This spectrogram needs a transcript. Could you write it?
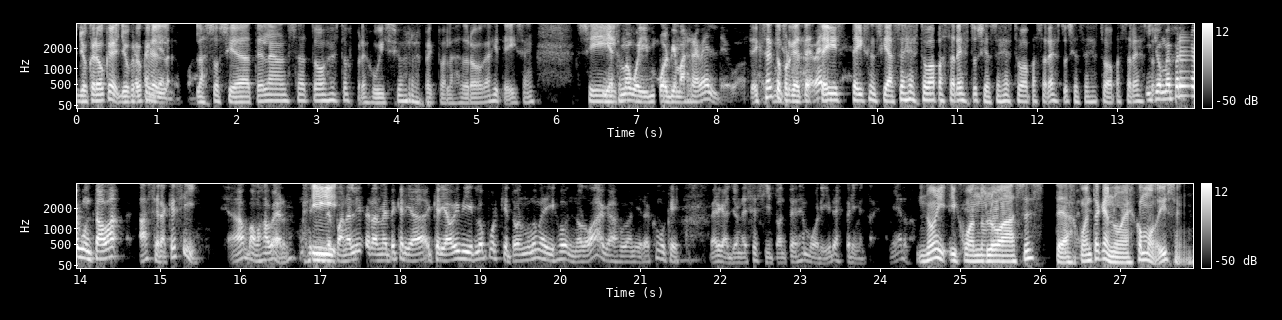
yo creo que, yo creo que la, pues. la sociedad te lanza todos estos prejuicios respecto a las drogas y te dicen, si... Y eso me volví más rebelde, weón. Exacto, porque te, te dicen, si haces esto va a pasar esto, si haces esto va a pasar esto, si haces esto va a pasar esto. Y yo me preguntaba, ah, ¿será que sí? Ah, vamos a ver. Y, Y- de pana literalmente quería, quería vivirlo porque todo el mundo me dijo, no lo hagas, weón. Y era como que, verga, yo necesito antes de morir experimentar esta mierda. No, y, y cuando lo haces, te das cuenta que no es como dicen.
